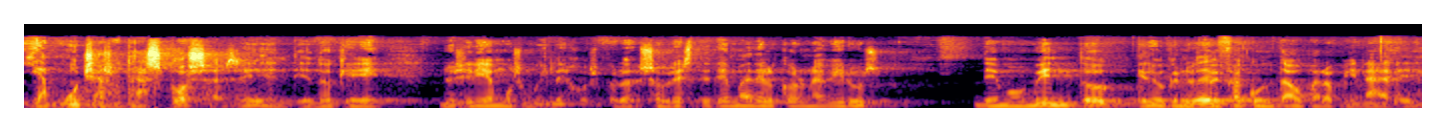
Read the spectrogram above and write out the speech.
y a muchas otras cosas. ¿eh? Entiendo que nos iríamos muy lejos, pero sobre este tema del coronavirus de momento creo que no estoy facultado para opinar. ¿eh?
